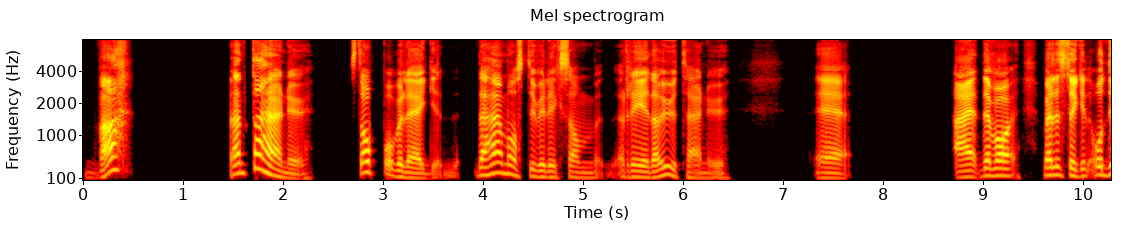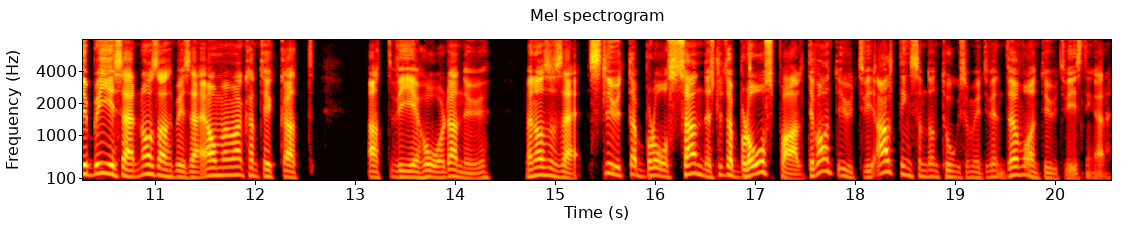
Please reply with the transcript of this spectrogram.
Va? Vänta här nu. Stopp och belägg. Det här måste vi liksom reda ut här nu. Eh, nej, det var väldigt stökigt och det blir så här någonstans blir så här. Ja, men man kan tycka att att vi är hårda nu, men någonstans så här. Sluta blås sönder. Sluta blås på allt. Det var inte utvis. Allting som de tog som utvisning. Det var inte utvisningar.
